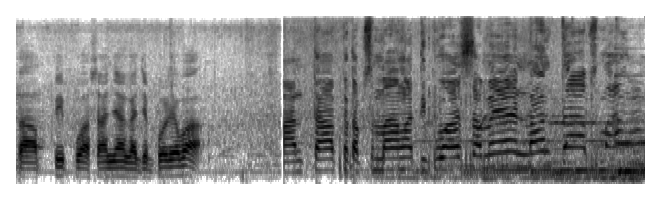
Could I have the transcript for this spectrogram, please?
tapi puasanya nggak jebol ya wa Mantap, tetap semangat di puasa, men. Mantap, semangat.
